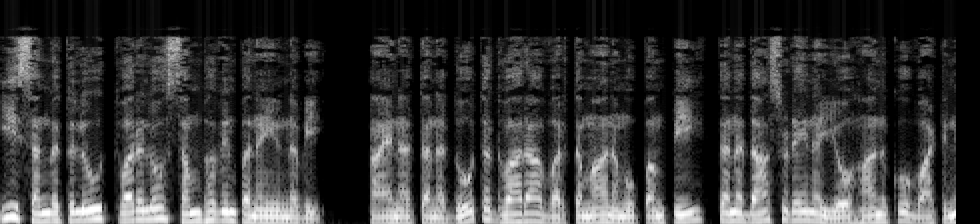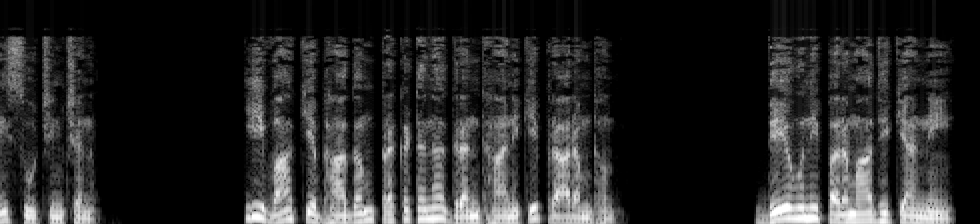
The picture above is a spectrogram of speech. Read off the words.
ఈ సంగతులు త్వరలో సంభవింపనయున్నవి. ఆయన తన దూత ద్వారా వర్తమానము పంపి తన దాసుడైన యోహానుకు వాటిని సూచించెను. ఈ వాక్య భాగం ప్రకటన గ్రంథానికి ప్రారంభం. దేవుని పరమాధిక్యాన్ని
